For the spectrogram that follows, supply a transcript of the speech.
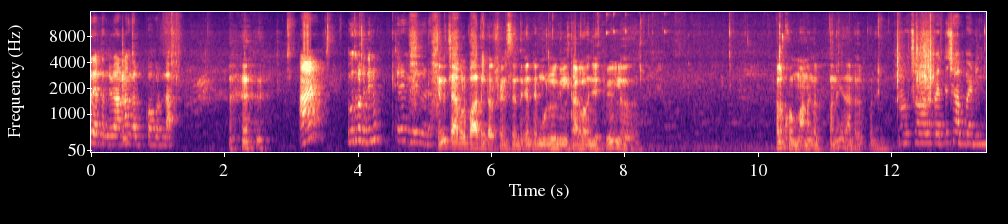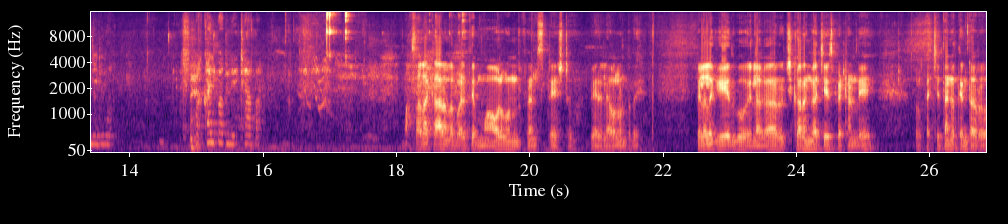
తింటుంది చూడు అన్నం కలుపుకోకుండా. ఆ? ఊదుకుంటా తిను. తినండి కూడా. చిన్న చేపలు బాగా తింటారు ఫ్రెండ్స్. ఎందుకంటే ముళ్ళు గిల్లు తగలవని చెప్పి వీళ్ళు కలుపుకో మనం కలుపుకొని దాంట్లో కలుపుకొని నాకు చాలా పెద్ద చేప పడింది ఇదిగో. కలిపోతుంది చేప. మసాలా కారంలో పడితే మామూలుగా ఉంటుంది ఫ్రెండ్స్ టేస్ట్ వేరే లెవెల్ ఉంటుంది. పిల్లలకి ఏదిగో ఇలాగా రుచికరంగా చేసి పెట్టండి. వాళ్ళు ఖచ్చితంగా తింటారు.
